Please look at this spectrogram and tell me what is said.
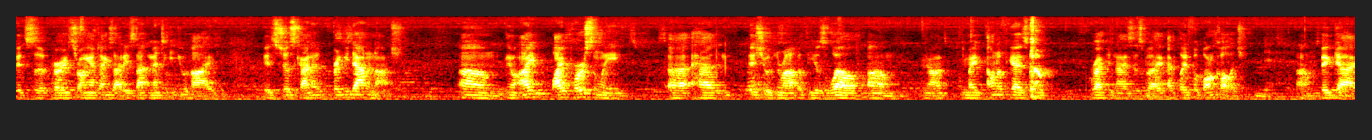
It's a very strong anti-anxiety. It's not meant to get you high. It's just kind of bring you down a notch. Um, you know, I, I personally uh, had an issue with neuropathy as well. Um, you know, you might, I don't know if you guys don't recognize this, but I, I played football in college. Um, big guy.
